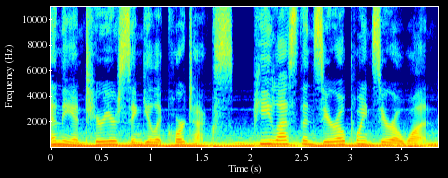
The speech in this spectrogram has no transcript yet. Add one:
and the anterior cingulate cortex, p less than 0.01.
